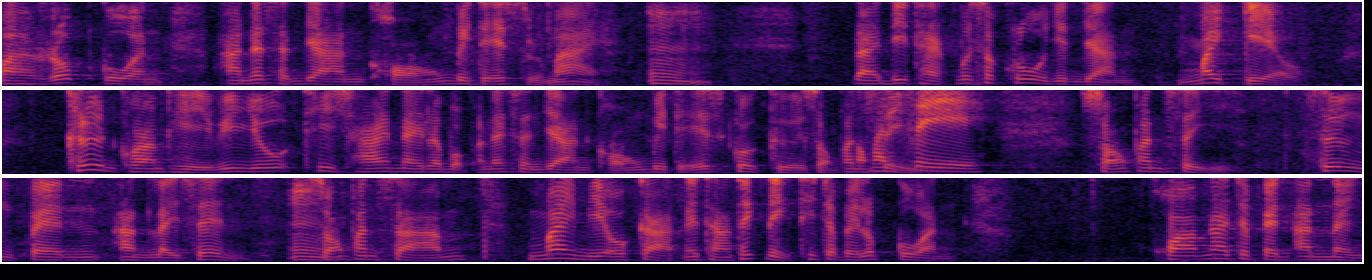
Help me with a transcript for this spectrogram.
มารบกวนอนุสัญญาณของ BTS หรือไม่อืมแต่ d t แทเมื่อสักครู่ยืนยันไม่เกี่ยว คลื่นความถี่วิทยุที่ใช้ในระบบอนุสัญญาณของ BTS ก็คือ 2004 2004 2004ซึ่งเป็นอันไลเซนอืม2003 ไม่มีโอกาสในทางเทคนิคที่จะไปรบกวน ความน่าจะเป็นอันหนึ่ง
